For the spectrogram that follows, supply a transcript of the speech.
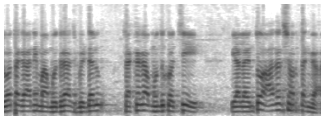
యువత కానీ మా ముదిరాజ్ బిడ్డలు చక్కగా ముందుకొచ్చి ఇలా ఎంతో ఆదర్శవంతంగా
